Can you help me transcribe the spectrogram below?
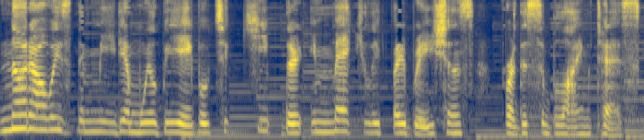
Not always the medium will be able to keep their immaculate vibrations for the sublime task.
